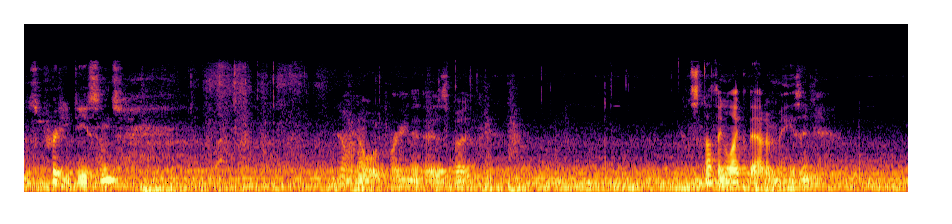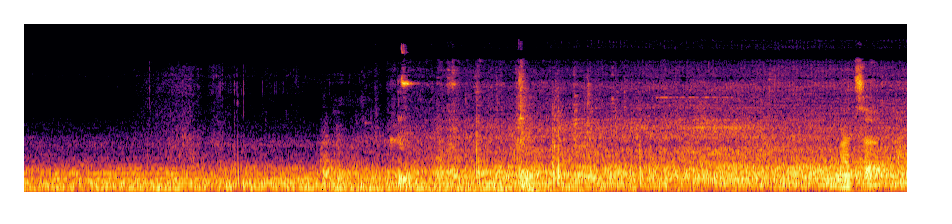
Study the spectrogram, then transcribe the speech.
It's pretty decent. I don't know what brand it is, but it's nothing like that amazing. That's it.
